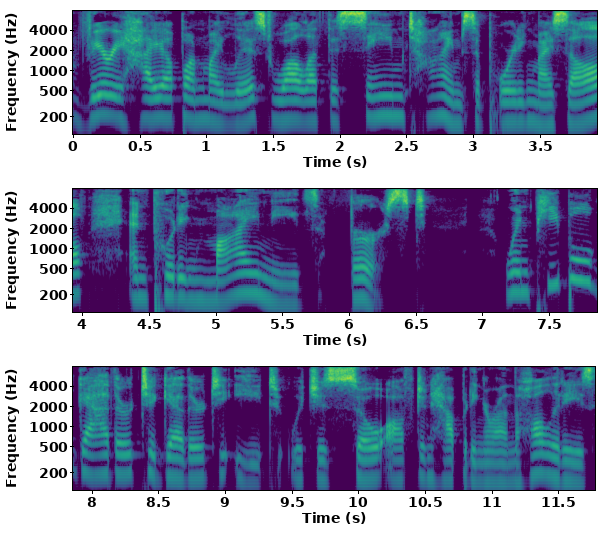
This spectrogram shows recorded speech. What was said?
very high up on my list while at the same time supporting myself and putting my needs first. When people gather together to eat, which is so often happening around the holidays,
